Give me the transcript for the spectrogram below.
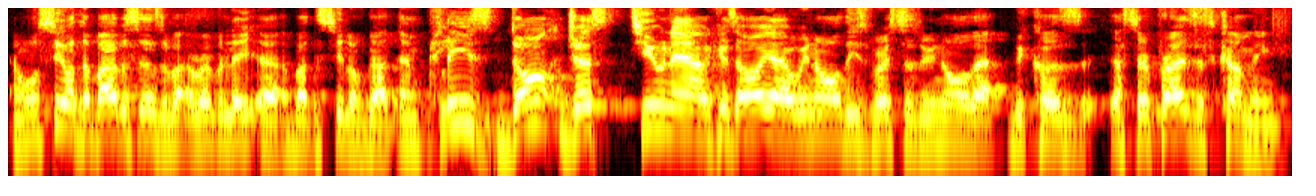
And we'll see what the Bible says about revelation, uh, about the seal of God. And please don't just tune out because, oh yeah, we know all these verses, we know all that, because a surprise is coming.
